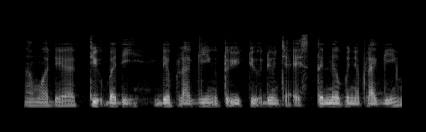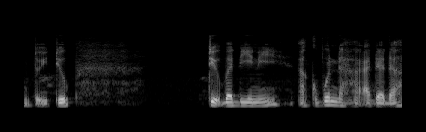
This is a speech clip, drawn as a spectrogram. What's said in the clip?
nama dia TubeBuddy. Dia plugin untuk YouTube. Dia macam external punya plugin untuk YouTube. TubeBuddy ni aku pun dah ada dah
